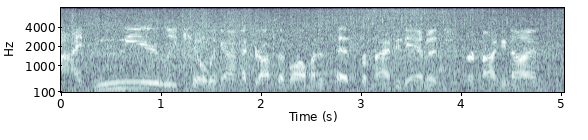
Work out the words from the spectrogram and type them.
I I dropped the bomb on his head for 90 damage, or 99.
